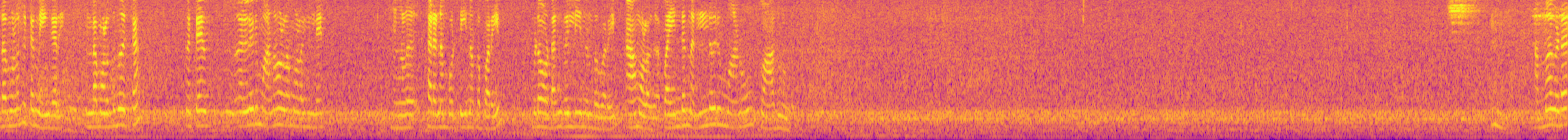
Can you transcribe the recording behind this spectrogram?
ഉണ്ടമുളക് ഇട്ട മീൻ കറി. ഉണ്ടമുളക് എന്ന് വെച്ചാൽ മറ്റേ നല്ലൊരു മണമുള്ള മുളകില്ലേ? ഞങ്ങൾ കരണം പൊട്ടി എന്നൊക്കെ പറയും. ഇവിടെ ഒടങ്കൊല്ലി എന്നെന്തോ പറയും. ആ മുളക്. അപ്പം അതിന്റെ നല്ലൊരു മണവും സ്വാദും ഉണ്ട്. അമ്മ ഇവിടെ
